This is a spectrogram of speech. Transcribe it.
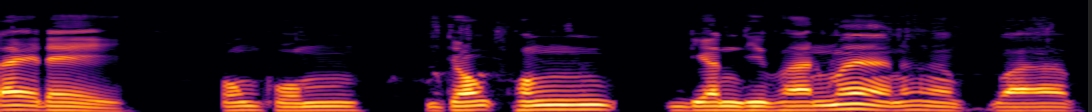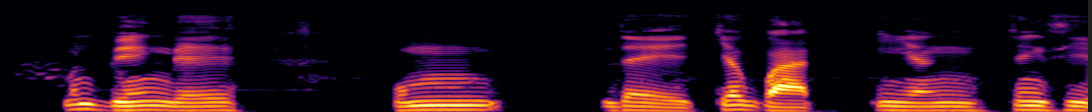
รายได้ของผมจอกของเดือนที่ผ่านมานะครับ ว่ามันเป็นจั่งใดผมได้จักบาทอิหยังจังซี้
